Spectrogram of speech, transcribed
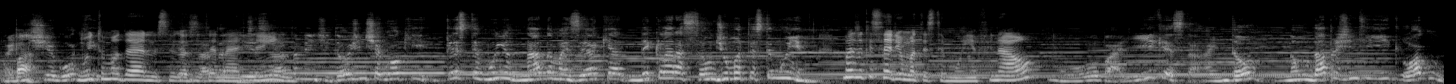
Opa, a gente chegou aqui. Muito moderno esse negócio da internet, hein? Exatamente. Então a gente chegou aqui. Testemunho nada mais é que a declaração de uma testemunha. Mas o que seria uma testemunha, afinal? Opa, aí que está. Então, não dá pra gente ir logo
